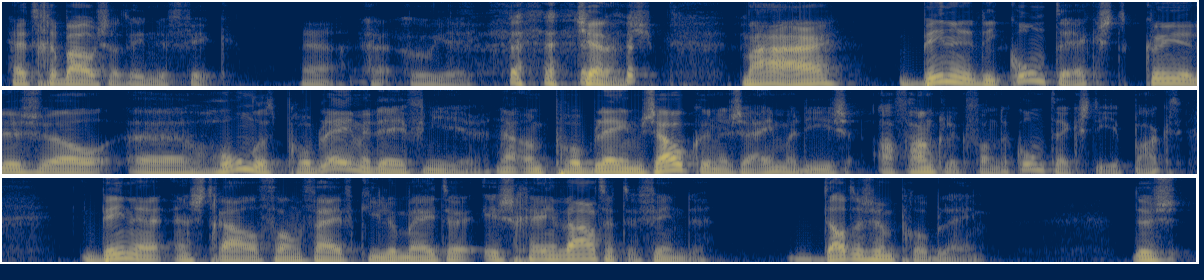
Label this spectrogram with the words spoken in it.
het gebouw staat in de fik. Ja. Uh, oh jee, challenge. Maar binnen die context kun je dus wel uh, honderd problemen definiëren. Nou, een probleem zou kunnen zijn, maar die is afhankelijk van de context die je pakt. Binnen een straal van vijf kilometer is geen water te vinden. Dat is een probleem. Dus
